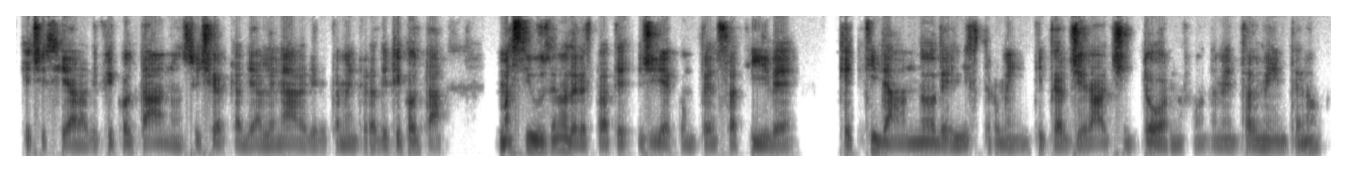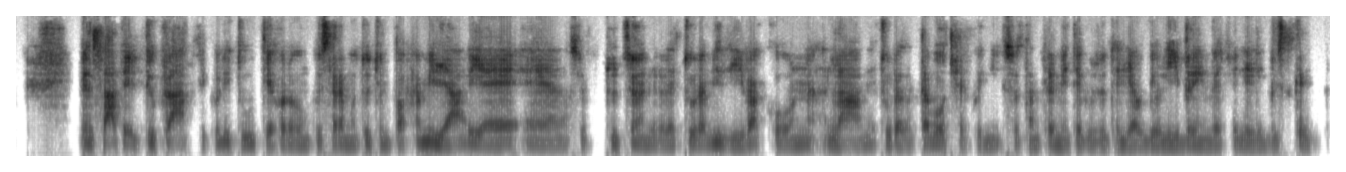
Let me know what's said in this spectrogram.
che ci sia la difficoltà, non si cerca di allenare direttamente la difficoltà, ma si usano delle strategie compensative che ti danno degli strumenti per girarci intorno fondamentalmente. No? Pensate, il più classico di tutti, e quello con cui saremo tutti un po' familiari, è, è, la sostituzione della lettura visiva con la lettura ad alta voce, quindi sostanzialmente l'uso degli audiolibri invece dei libri scritti.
